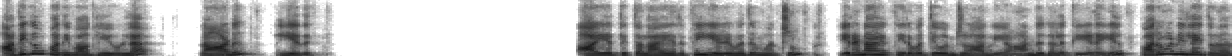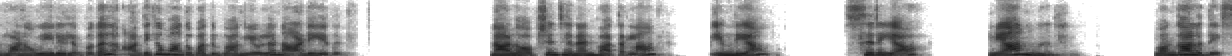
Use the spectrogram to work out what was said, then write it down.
அதிகம் பதிவாகியுள்ள நாடு எது? ஆயிரத்தி தொள்ளாயிரத்தி எழுபது மற்றும் இரண்டாயிரத்தி இருபத்தி ஒன்று ஆகிய ஆண்டுகளுக்கு இடையில் பருவநிலை தொடர்பான உயிரிழப்புகள் அதிகமாக பதிவாகியுள்ள நாடு எது? நாலு ஆப்ஷன்ஸ் என்னன்னு பாத்திரலாம். இந்தியா சிரியா மியான்மர் வங்காளதேஷ்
